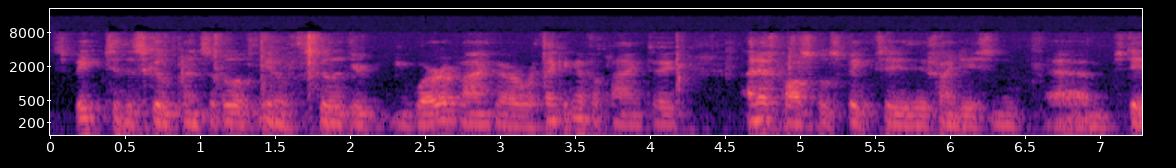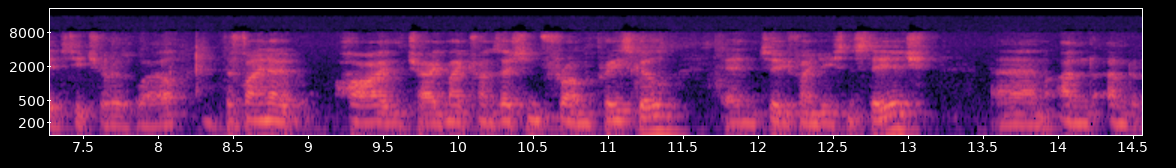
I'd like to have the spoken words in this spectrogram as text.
speak to the school principal of you know the school that you, you were applying to or were thinking of applying to, and if possible, speak to the foundation um, stage teacher as well to find out how the child might transition from preschool into foundation stage. Um, and, and,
